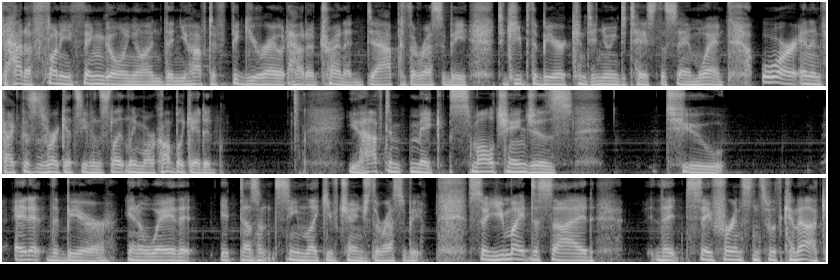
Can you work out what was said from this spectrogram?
had a funny thing going on, then you have to figure out how to try and adapt the recipe to keep the beer continuing to taste the same way. Or, and in fact, this is where it gets even slightly more complicated. You have to make small changes to edit the beer in a way that it doesn't seem like you've changed the recipe. So you might decide, that say for instance with Canuck,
